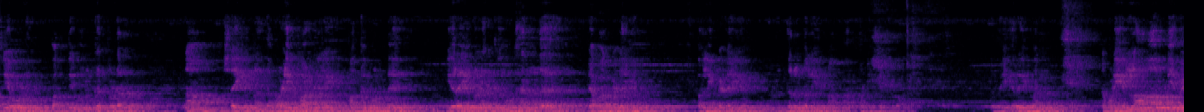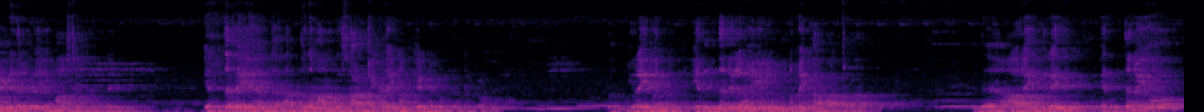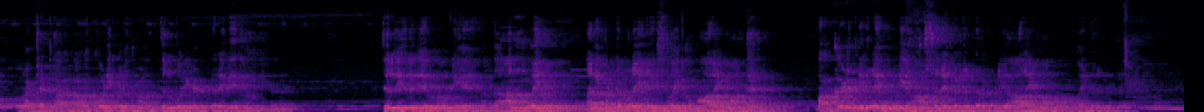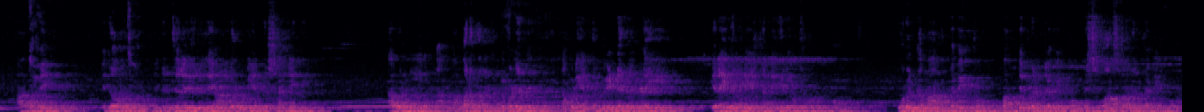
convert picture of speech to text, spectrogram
பக்தியோடு பக்தி உருக்கத்துடன் நாம் செய்யும் அந்த வழிபாட்டிலே பங்கு கொண்டு இறைவனுக்கு உகந்த ஜபங்களையும் பலிகளையும் அந்த திருப்பலியும் நாம் அர்ப்பணிக்கின்றோம். நம்முடைய எல்லாருடைய வேண்டுதல்களையும் ஆசிர்வதித்து எத்தகைய அந்த அற்புதமான அந்த சாட்சிகளை நாம் கேட்டுக்கொண்டிருக்கின்றோம். இறைவன் எந்த நிலைமையிலும் நம்மை காப்பாற்றுவார். இந்த ஆலயத்திலே எத்தனையோ லட்சக்கணக்கான கோடிக்கணக்கான திருப்பலிகள் நிறைவேறியிருக்கின்றன. திரு இருதயவனுடைய அந்த அன்பை தனிப்பட்ட முறையில் சுவைக்கும் ஆலயமாக மக்களுக்கு இறைவனுடைய ஆசிரியை பெற்றுத்தரக்கூடிய ஆலயமாக அமைந்திருக்கின்றது ஆகவே இதோ இந்த திரு இறுதி ஆண்டவருடைய அந்த சந்நிதி அவர்கள் நாம் அமர்ந்திருக்கிற பொழுது நம்முடைய அந்த வேண்டுதல்களை இறைவனுடைய சந்நிதியில் ஒன்று கொடுப்போம் உருக்கமாக தவிப்போம் பக்தியுடன் தவிப்போம் விசுவாசத்துடன் தவிப்போம்.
